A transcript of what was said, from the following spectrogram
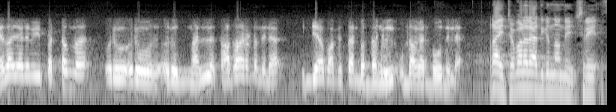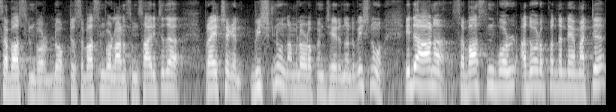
ഏതായാലും ഈ പെട്ടെന്ന് ഒരു ഒരു ഒരു നല്ല സാധാരണ നില ഇന്ത്യ പാകിസ്ഥാൻ ബന്ധങ്ങളിൽ ഉണ്ടാകാൻ പോകുന്നില്ല. റൈറ്റ്. വളരെയധികം നന്ദി. ശ്രീ സെബാസ്റ്റ്യൻ പോൾ ഡോക്ടർ സെബാസ്റ്റ്യൻ പോളാണ് സംസാരിച്ചത്. പ്രേക്ഷകൻ വിഷ്ണു നമ്മളോടൊപ്പം ചേരുന്നുണ്ട്. വിഷ്ണു ഇതാണ് സെബാസ്റ്റ്യൻ പോൾ അതോടൊപ്പം തന്നെ മറ്റ്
